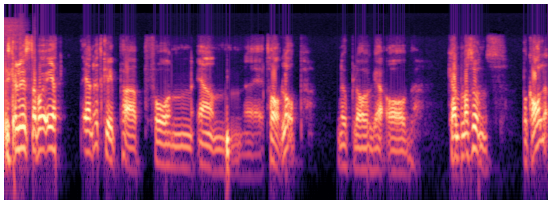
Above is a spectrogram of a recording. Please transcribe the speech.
Vi ska lyssna på ett, ännu ett klipp här från en eh, travlopp. En upplaga av Kalmarsundspokalen.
